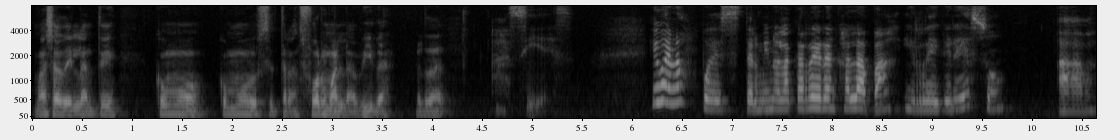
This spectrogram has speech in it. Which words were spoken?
más adelante cómo, cómo se transforma la vida, ¿verdad? Así es. Y bueno, pues termino la carrera en Jalapa y regreso a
